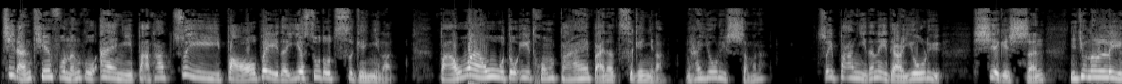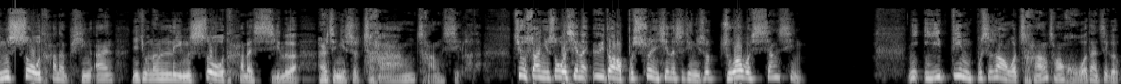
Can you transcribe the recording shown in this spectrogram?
既然天父能够爱你，把他最宝贝的耶稣都赐给你了，把万物都一同白白的赐给你了，你还忧虑什么呢？所以，把你的那点忧虑卸给神，你就能领受他的平安，你就能领受他的喜乐，而且你是常常喜乐的。就算你说我现在遇到了不顺心的事情，你说主要我相信，你一定不是让我常常活在这个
